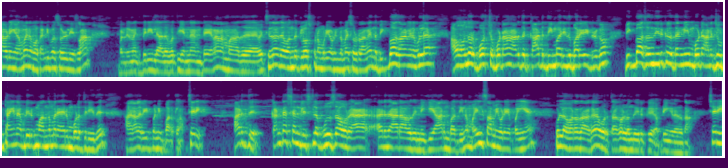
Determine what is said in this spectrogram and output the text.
அப்படிங்கிற மாதிரி நம்ம கண்டிப்பாக சொல்லிடலாம். பட் எனக்கு தெரியல அதை பற்றி என்னன்ட்டு. ஏன்னா நம்ம அதை வச்சு தான் அதை வந்து க்ளோஸ் பண்ண முடியும் அப்படின்ற மாதிரி சொல்கிறாங்க இந்த பிக் பாஸ் ஆரம்பிக்கிறக்குள்ளே அவங்க வந்து ஒரு போஸ்ட்டை போட்டாங்க அடுத்து காட்டு தீ மாதிரி இது பரவிட்டு இருக்கும். பிக் பாஸ் வந்து இருக்கிற தண்ணியும் போட்டு அணைச்சி விட்டாங்கன்னா அப்படி இருக்குமோ அந்த மாதிரி ஆயிரும் போல தெரியுது. அதனால் வெயிட் பண்ணி பார்க்கலாம். சரி அடுத்து கண்டஸ்டன்ட் லிஸ்ட்டில் புதுசாக ஒரு ஆ- அடுத்து ஆட் ஆகுது இன்றைக்கி யாருன்னு பார்த்தீங்கன்னா மயில்சாமியுடைய பையன் உள்ளே வரதாக ஒரு தகவல் வந்து இருக்குது அப்படிங்கிறது தான். சரி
